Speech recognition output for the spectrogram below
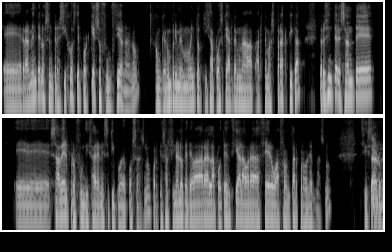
eh, realmente los entresijos de por qué eso funciona, ¿no? Aunque en un primer momento quizá puedes quedarte en una parte más práctica, pero es interesante saber profundizar en ese tipo de cosas, ¿no? Porque es al final lo que te va a dar la potencia a la hora de hacer o afrontar problemas, ¿no? Claro.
